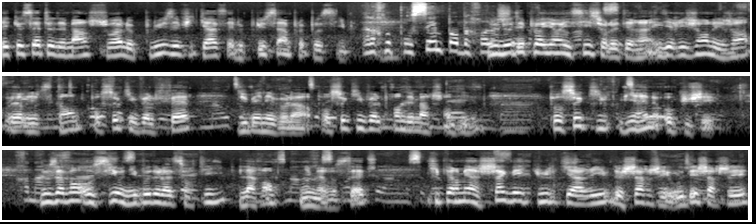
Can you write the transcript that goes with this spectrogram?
et que cette démarche soit le plus efficace et le plus simple possible. Nous nous déployons ici sur le terrain, dirigeant les gens vers les stands pour ceux qui veulent faire du bénévolat, pour ceux qui veulent prendre des marchandises, pour ceux qui viennent au QG. Nous avons aussi au niveau de la sortie la rampe numéro 7 qui permet à chaque véhicule qui arrive de charger ou décharger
